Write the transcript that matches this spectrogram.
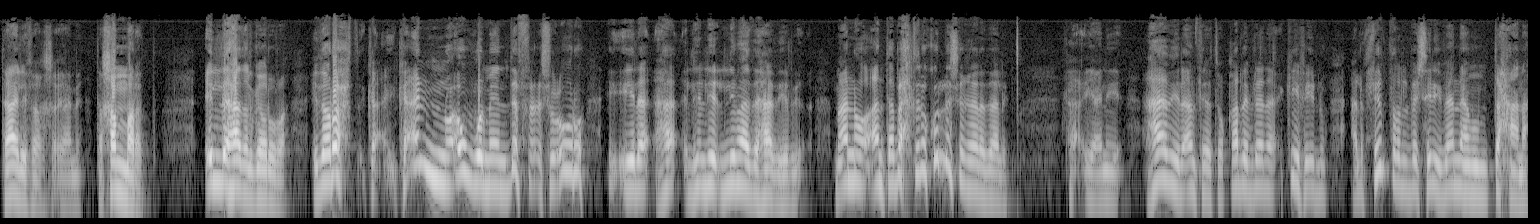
تالفة يعني تخمرت إلا هذا القارورة. إذا رحت كأنه أول ما يندفع شعوره إلى لماذا هذه؟ مع أنه أنت بحث له كل شيء غير ذلك. يعني هذه الأمثلة تقرب لنا كيف أنه الفطرة البشرية بأنها ممتحنة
